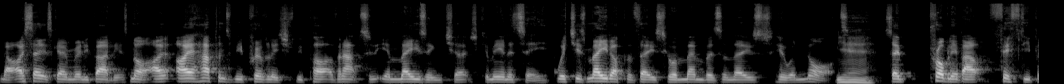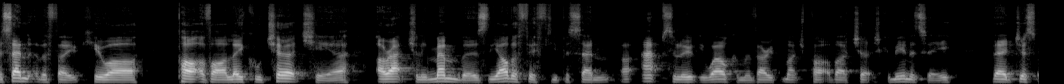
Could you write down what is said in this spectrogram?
No, I say it's going really badly. It's not. I, I happen to be privileged to be part of an absolutely amazing church community, which is made up of those who are members and those who are not. Yeah. So probably about 50% of the folk who are part of our local church here are actually members. The other 50% are absolutely welcome and very much part of our church community. They just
